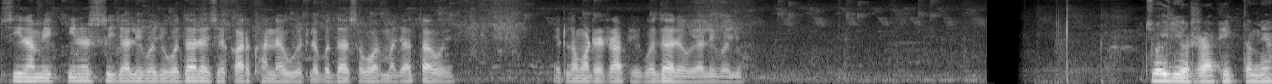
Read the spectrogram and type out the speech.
સિરામિક ઇન્ડસ્ટ્રી ચાલી બાજુ વધારે છે કારખાના એવું એટલે બધા સવારમાં જતા હોય. એટલા માટે ટ્રાફિક વધારે હોય આલી બાજુ. જોઈ લ્યો ટ્રાફિક તમે.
